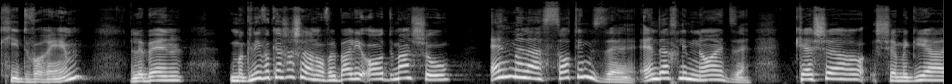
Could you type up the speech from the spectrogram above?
כדברים, לבין מגניב הקשר שלנו, אבל בא לי עוד משהו, אין מה לעשות עם זה, אין דרך למנוע את זה. קשר שמגיע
